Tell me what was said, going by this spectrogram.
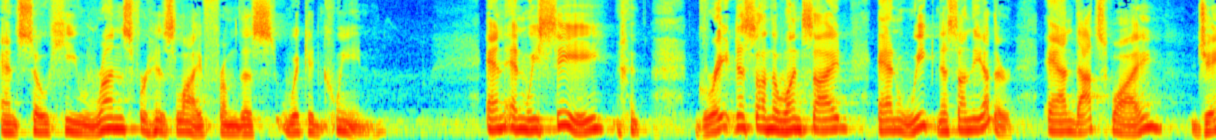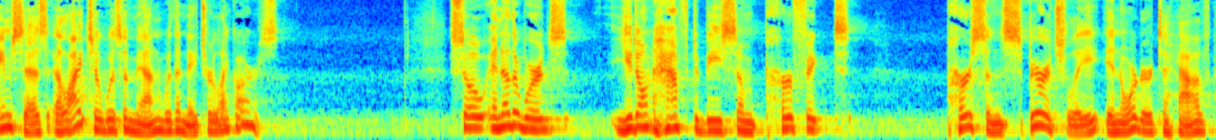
And so he runs for his life from this wicked queen. And, and we see greatness on the one side and weakness on the other. And that's why James says Elijah was a man with a nature like ours. So, in other words, you don't have to be some perfect person spiritually in order to have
